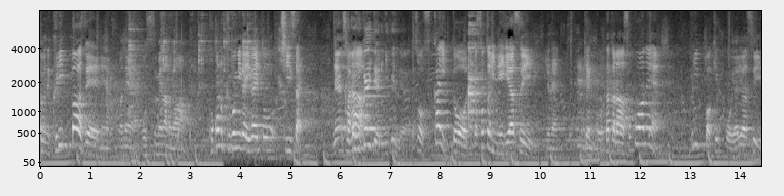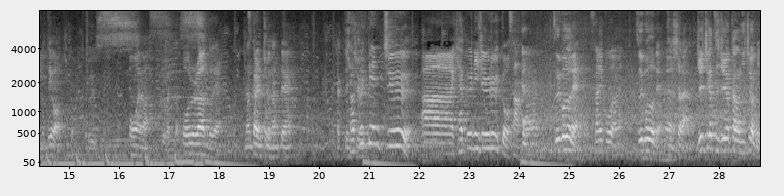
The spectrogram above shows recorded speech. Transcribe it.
多分ねクリッパー勢ねはねおすすめなのはここのくぼみが意外と小さい。ねそこ深いとやりにくいんだよね。そう深いとなんか外に逃げやすいよね、結構。だからそこはねクリッパー結構やりやすいのではと思います。オールラウンドで何点中何点100点中100点中あー120ルート3とい。うことで。最高だね。ということで、そしたら11月14日の日曜日。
